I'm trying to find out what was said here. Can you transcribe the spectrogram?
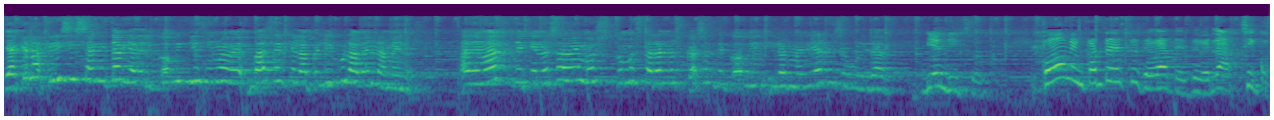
ya que la crisis sanitaria del COVID-19 va a hacer que la película venda menos. Además de que no sabemos cómo estarán los casos de COVID y las medidas de seguridad. Bien dicho. ¿Cómo me encantan estos debates? De verdad, chicos,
